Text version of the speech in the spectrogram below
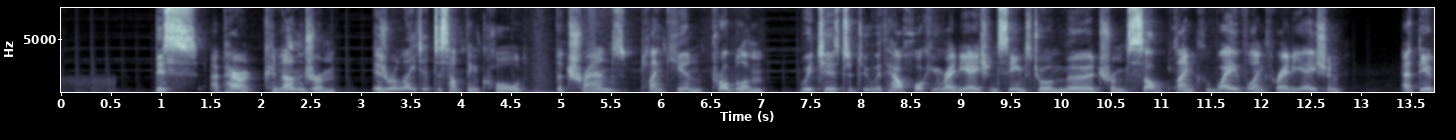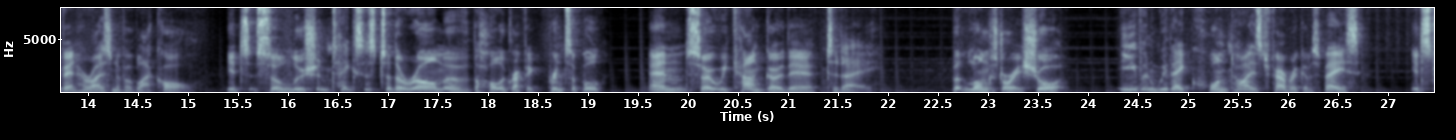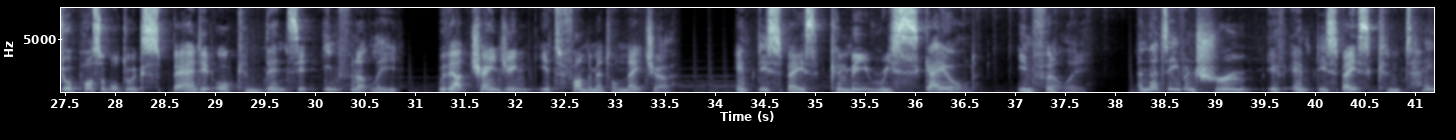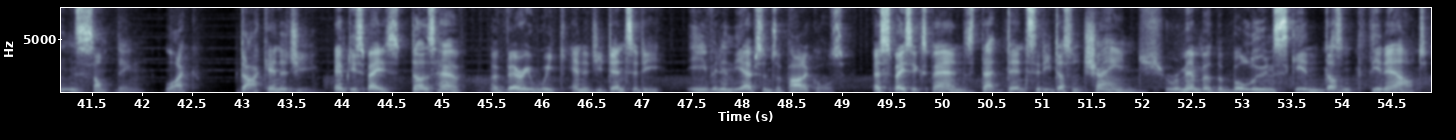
This apparent conundrum is related to something called the trans-Planckian problem which is to do with how Hawking radiation seems to emerge from sub-Planck wavelength radiation at the event horizon of a black hole. Its solution takes us to the realm of the holographic principle, and so we can't go there today. But long story short, even with a quantized fabric of space, it's still possible to expand it or condense it infinitely without changing its fundamental nature. Empty space can be rescaled infinitely. And that's even true if empty space contains something, like dark energy. Empty space does have a very weak energy density, even in the absence of particles. As space expands, that density doesn't change. Remember, the balloon skin doesn't thin out.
